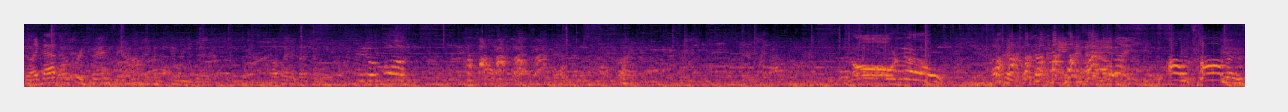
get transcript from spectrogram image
You like that? That was pretty fancy, huh? I see what you did. I'm not paying attention. You know what? Oh no! Oh Thomas!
